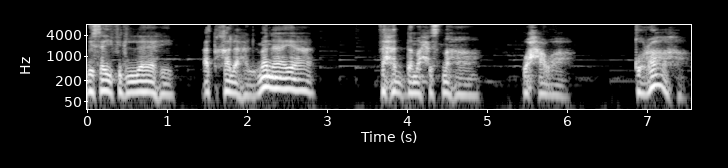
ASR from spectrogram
بسيف الله أدخلها المنايا فهدم حصنها وحوى قراها.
